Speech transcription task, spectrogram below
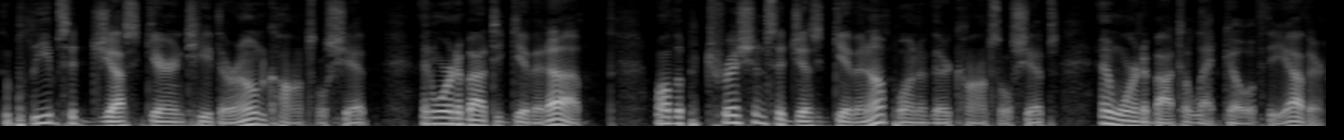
The plebes had just guaranteed their own consulship and weren't about to give it up, while the patricians had just given up one of their consulships and weren't about to let go of the other.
